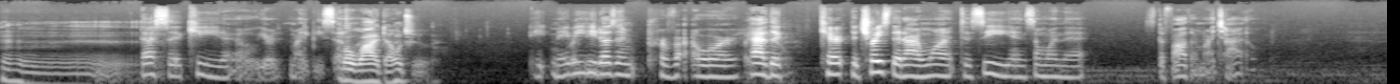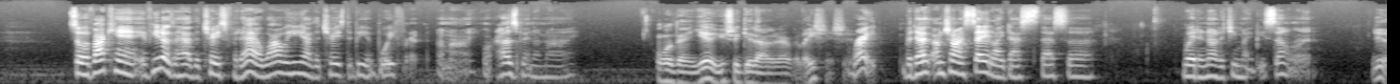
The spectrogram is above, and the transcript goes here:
Hmm. That's a key that oh, you might be settling. why don't you? He, maybe he he- doesn't provide or Like have the char- the traits that I want to see in someone that's the father of my child. So if I can't, if he doesn't have the traits for that, why would he have the traits to be a boyfriend of mine or husband of mine? Well, then yeah, you should get out of that relationship. Right. But that, I'm trying to say like that's that's a way to know that you might be settling. Yeah,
